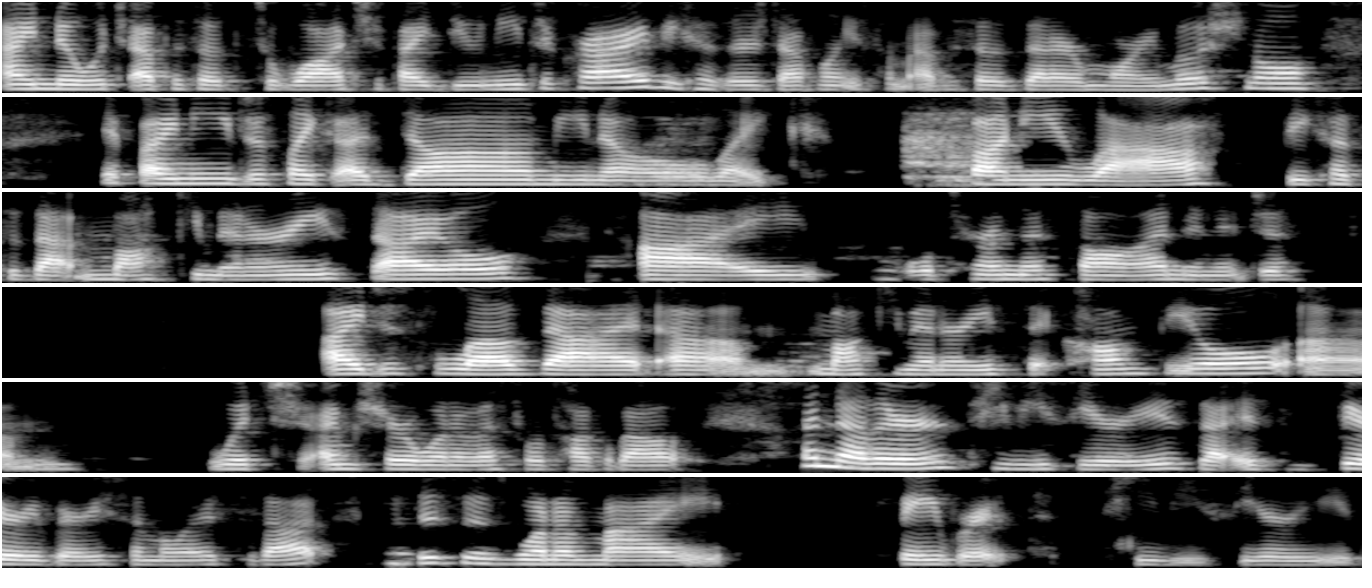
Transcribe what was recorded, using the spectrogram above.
I know which episodes to watch if I do need to cry because there's definitely some episodes that are more emotional. If I need just like a dumb, you know, like funny laugh because of that mockumentary style, I will turn this on and it just I just love that um, mockumentary sitcom feel, um, which I'm sure one of us will talk about another TV series that is very, very similar to that. This is one of my favorite TV series,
